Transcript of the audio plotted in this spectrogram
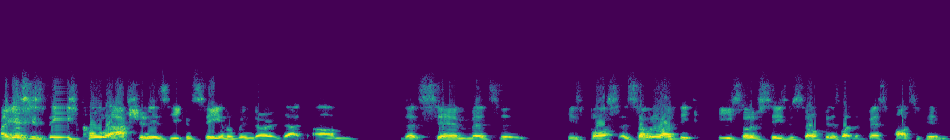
I guess his, his call to action is he can see in the window that um that Sam Madsen, his boss, and someone I think he sort of sees himself in as like the best parts of him,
